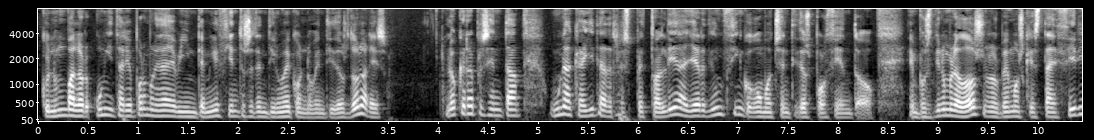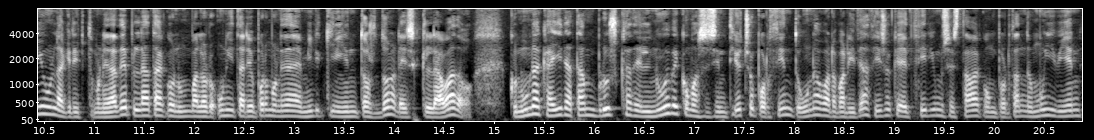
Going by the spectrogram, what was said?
con un valor unitario por moneda de 20.179,92 dólares lo que representa una caída respecto al día de ayer de un 5,82%. En posición número 2 nos vemos que está Ethereum, la criptomoneda de plata, con un valor unitario por moneda de 1.500 dólares clavado, con una caída tan brusca del 9,68%, una barbaridad, y eso que Ethereum se estaba comportando muy bien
